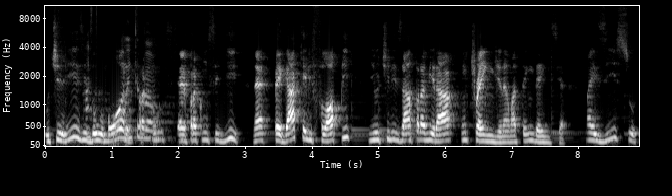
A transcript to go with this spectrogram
Utilize Nossa, do humor para é, conseguir né, pegar aquele flop e utilizar para virar um trend, né, uma tendência. Mas isso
